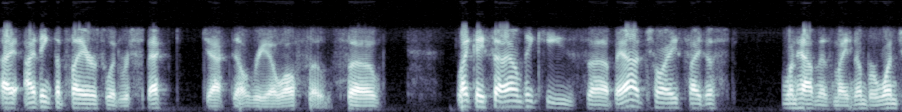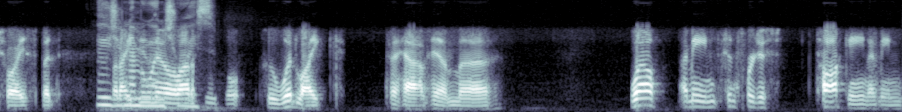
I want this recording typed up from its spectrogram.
I, I think the players would respect Jack Del Rio also. So, like I said, I don't think he's a bad choice. I just wouldn't have him as my number one choice, but Who's but I do know a lot of people who would like to have him. Uh, well, I mean, since we're just talking, I mean,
